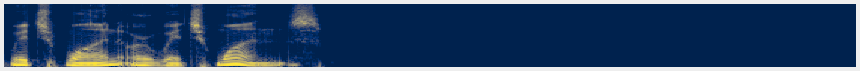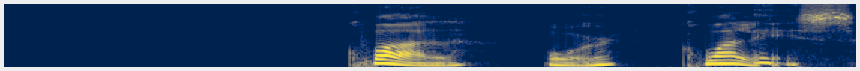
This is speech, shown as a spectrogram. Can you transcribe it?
Which one or which ones? ¿Cuál or cuáles?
